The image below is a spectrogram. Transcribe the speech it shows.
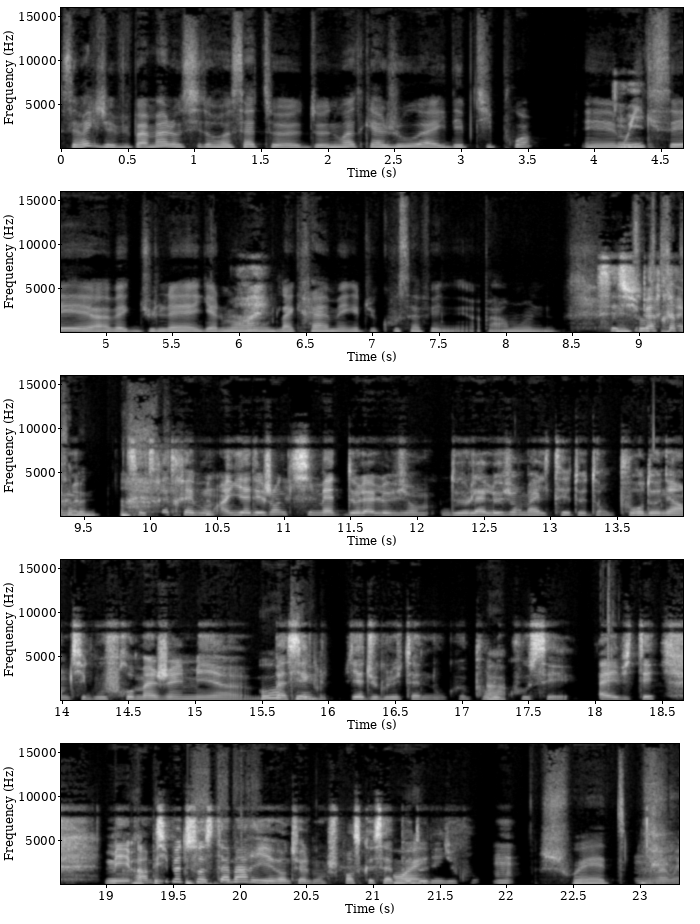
c'est vrai que j'ai vu pas mal aussi de recettes de noix de cajou avec des petits pois et oui. mixé avec du lait également ouais. ou de la crème et du coup ça fait une, apparemment une c'est super très, très bonne c'est très très bon il y a des gens qui mettent de la levure de la levure maltée dedans pour donner un petit goût fromager mais euh, okay. bah, il y a du gluten donc pour ah. le coup c'est à éviter. Mais un petit peu de sauce tamari éventuellement. Je pense que ça peut ouais. donner du coup. Mm. Chouette. Ouais,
